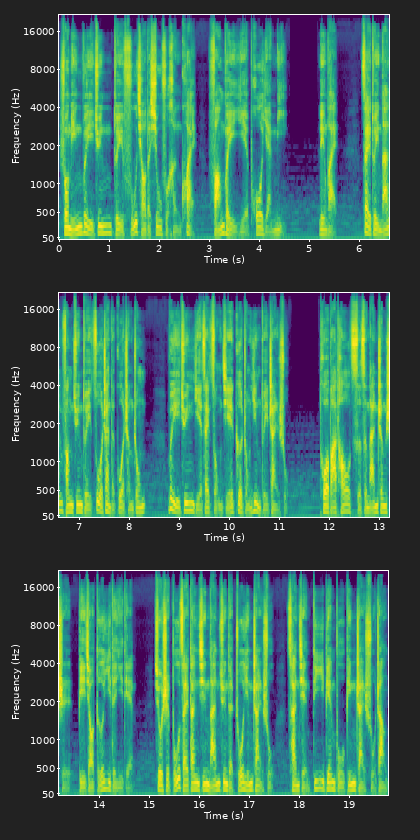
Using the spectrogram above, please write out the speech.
说明魏军对浮桥的修复很快，防卫也颇严密。另外，在对南方军队作战的过程中，魏军也在总结各种应对战术。拓跋焘此次南征时比较得意的一点，就是不再担心南军的卓营战术。参见第一编步兵战术章。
